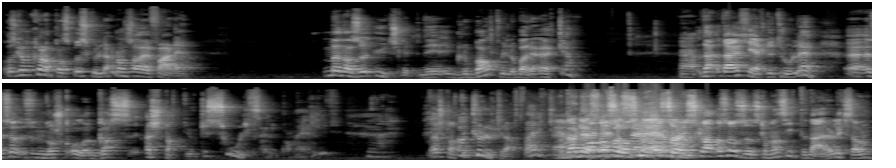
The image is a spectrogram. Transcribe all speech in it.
Og så skal vi klappe oss på skulderen, og så er vi ferdig. Men altså, utslippene globalt vil jo bare øke. Ja. Det, det er jo helt utrolig. Eh, Så, så norsk olje og gass erstatter jo ikke solcellepaneler. Det erstatter kullkraftverk. Det er det Og kullkraftverk. så- og så skal- Og så, så skal man sitte der og liksom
